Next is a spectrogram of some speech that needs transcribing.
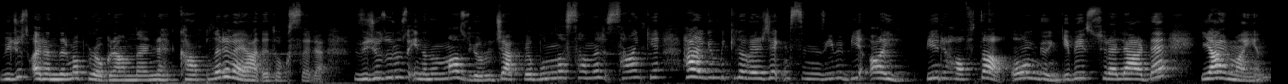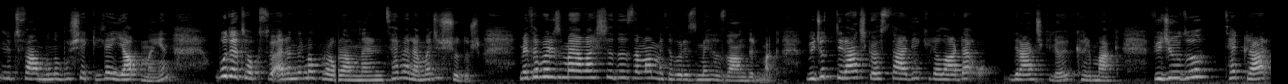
vücut arındırma programlarını, kampları veya detoksları. Vücudunuzu inanılmaz yoracak ve bununla sanır sanki her gün bir kilo verecek misiniz gibi bir ay, bir hafta, 10 gün gibi sürelerde yaymayın. Lütfen bunu bu şekilde yapmayın. Bu detoks ve arındırma programlarının temel amacı şudur. Metabolizma yavaşladığı zaman metabolizmayı hızlandırmak. Vücut direnç gösterdiği kilolarda direnç kiloyu kırmak. Vücudu tekrar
